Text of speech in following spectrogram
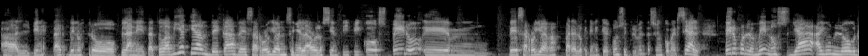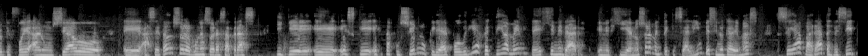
al bienestar de nuestro planeta. Todavía quedan décadas de desarrollo, han señalado los científicos, pero... Eh, de desarrollo, además para lo que tiene que ver con su implementación comercial. Pero por lo menos ya hay un logro que fue anunciado eh, hace tan solo algunas horas atrás y que eh, es que esta fusión nuclear podría efectivamente generar energía, no solamente que sea limpia, sino que además sea barata, es decir,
